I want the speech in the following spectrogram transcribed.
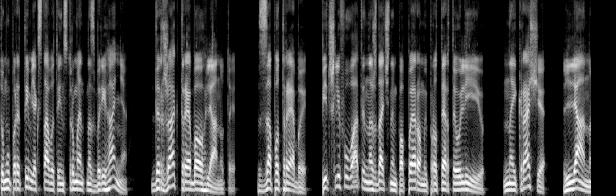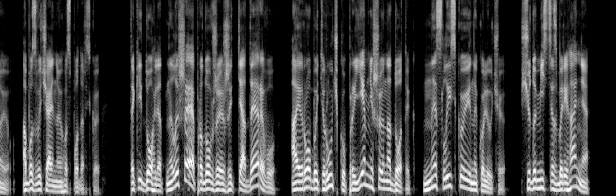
Тому перед тим як ставити інструмент на зберігання, держак треба оглянути за потреби, підшліфувати наждачним папером і протерти олією, найкраще ляною або звичайною господарською. Такий догляд не лише продовжує життя дереву, а й робить ручку приємнішою на дотик, не слизькою і не колючою. Щодо місця зберігання,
